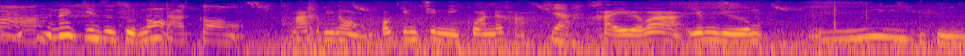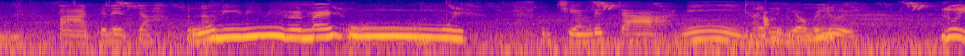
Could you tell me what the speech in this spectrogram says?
ะน่ากินสุดๆเนาะตากล่อง มาค่ะพี่น้องขอกินชิ้นนี้ก่อนเด้อค่ะจ้ะไข่แบบว่าเยิ้มอุ้ยๆอื้อหือ ปาดไปเลยจ้ะโอ้นี่นี่นี่เห็นไหมอุ้ยคุณเชียงได้จ้า นี่คำเดียวไปเลย ลุย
